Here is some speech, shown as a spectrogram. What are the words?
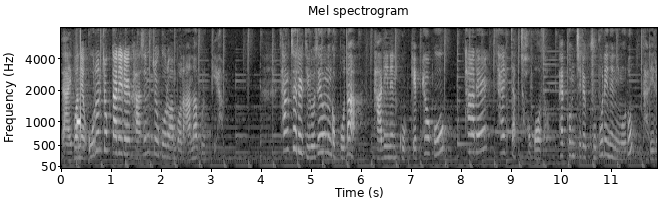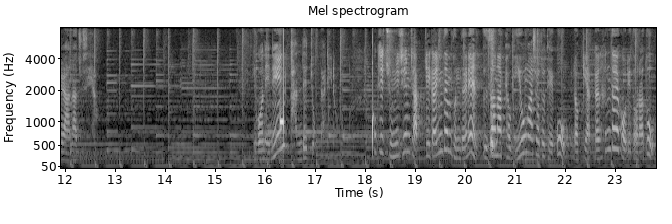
자, 이번에 오른쪽 다리를 가슴 쪽으로 한번 안아볼게요. 상체를 뒤로 세우는 것보다 다리는 곧게 펴고 팔을 살짝 접어서 팔꿈치를 구부리는 힘으로 다리를 안아주세요. 이번에는 반대쪽 다리로. 혹시 중심 잡기가 힘든 분들은 의자나 벽 이용하셔도 되고 이렇게 약간 흔들거리더라도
